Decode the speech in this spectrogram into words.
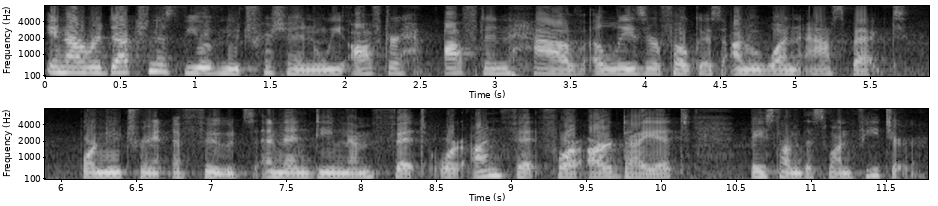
In our reductionist view of nutrition, we often have a laser focus on one aspect or nutrient of foods and then deem them fit or unfit for our diet based on this one feature.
